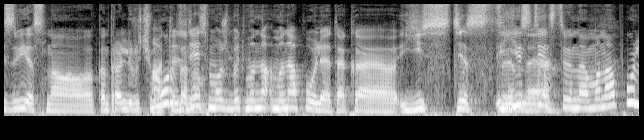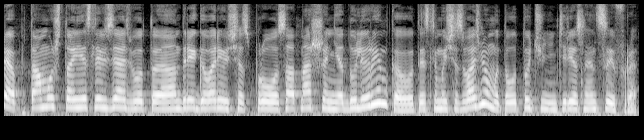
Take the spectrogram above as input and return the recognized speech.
известна контролирующим А, то органам. есть здесь может быть моно- монополия такая естественная. Естественная монополия, потому что если взять, вот э, Андрей говорил сейчас про соотношение доли рынка, вот если мы сейчас возьмем, это вот очень интересные цифры.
